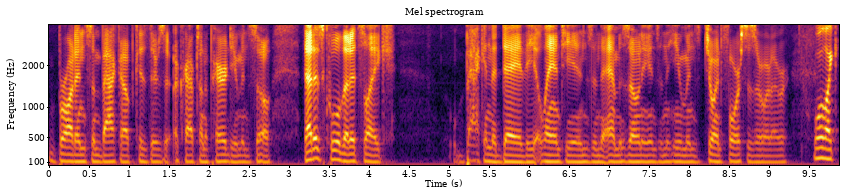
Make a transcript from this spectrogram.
brought in some backup because there's a crap ton of parademons. So that is cool that it's like back in the day, the Atlanteans and the Amazonians and the humans joined forces or whatever. Well, like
